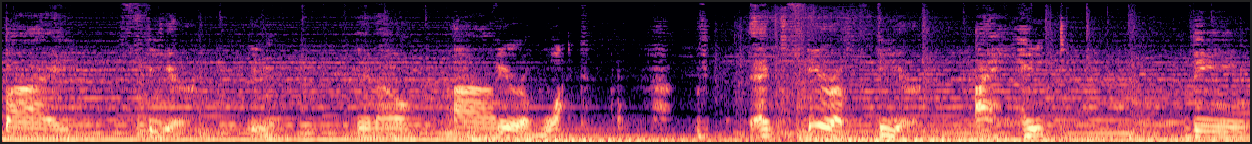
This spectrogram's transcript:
by fear. Fear. You know? Um, fear of what? Fear of fear. I hate being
